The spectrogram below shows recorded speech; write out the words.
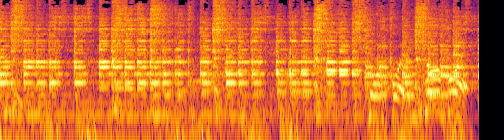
Go for it, go for it.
